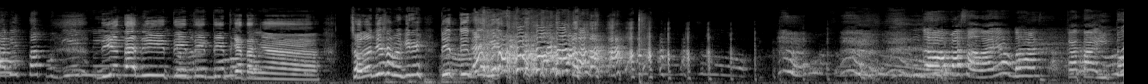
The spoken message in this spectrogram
tadi tot begini. Dia tadi titit tit katanya. Soalnya dia sampai gini titit tit. Enggak masalahnya bahan kata itu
